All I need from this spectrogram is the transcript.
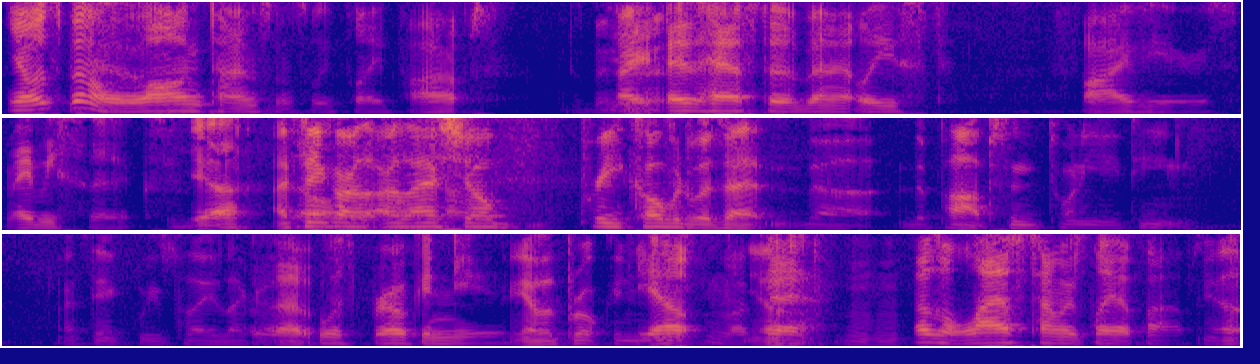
You know, it's been a long time since we played Pops. Like, it has to have been at least five years, maybe six. Yeah. I think our, our last show pre-COVID was at the, the Pops in 2018. I think we played like a, Uh, with Broken You. yeah with Broken Youth. Yep. Okay. Yep. That was the last time we played at Pops. Yeah.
